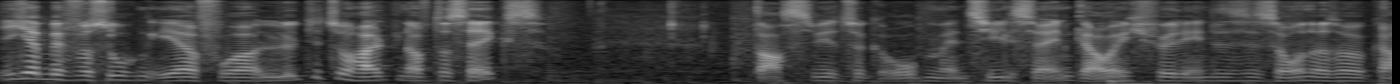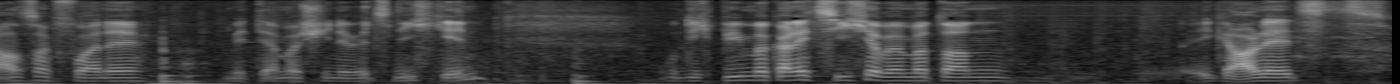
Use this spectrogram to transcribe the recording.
Ich habe versuchen eher vor Lütte zu halten auf der 6. Das wird so grob mein Ziel sein, glaube ich, für die Ende der Saison. Also ganz nach vorne mit der Maschine wird es nicht gehen. Und ich bin mir gar nicht sicher, wenn wir dann, egal jetzt,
